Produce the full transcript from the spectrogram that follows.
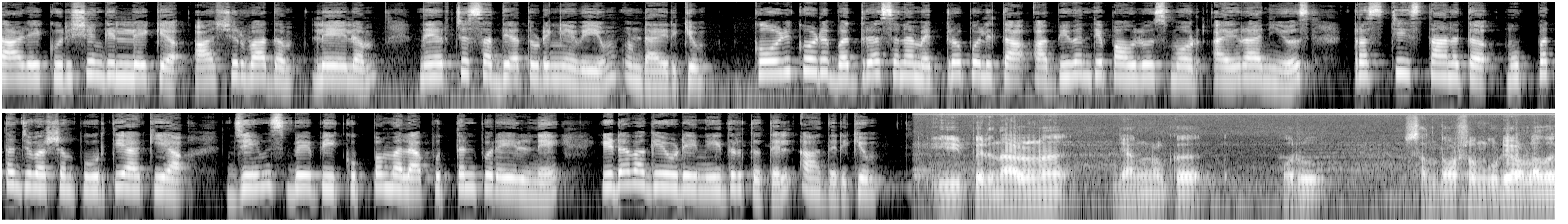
താഴെ കുരിശെങ്കിലേക്ക് ആശീർവാദം ലേലം നേർച്ച സദ്യ തുടങ്ങിയവയും ഉണ്ടായിരിക്കും. കോഴിക്കോട് ഭദ്രാസന മെത്രോപൊലിത്ത അഭിവന്ദ്യ പൌലോസ് മോർ ഐറാനിയോസ് ട്രസ്റ്റി സ്ഥാനത്ത് മുപ്പത്തഞ്ച് വർഷം പൂർത്തിയാക്കിയ ജെയിംസ് ബേബി കുപ്പമല പുത്തൻപുരയിലിനെ ഇടവകയുടെ നേതൃത്വത്തിൽ ആദരിക്കും. ഈ പെരുന്നാളിന് ഞങ്ങൾക്ക് ഒരു സന്തോഷം കൂടിയുള്ളത്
